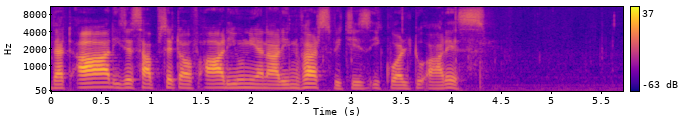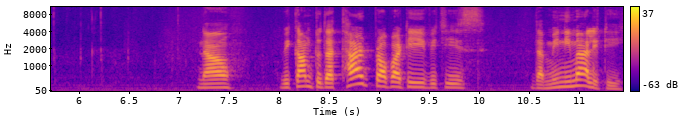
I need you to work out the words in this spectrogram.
that R is a subset of R union R inverse which is equal to R s. Now, we come to the third property which is the minimality.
